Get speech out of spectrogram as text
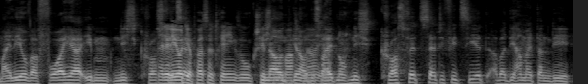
MyLeo war vorher eben nicht CrossFit. Ja, der Leo hat ja Personal Training so Geschichten genau, gemacht. Genau, ne? das war ja. halt noch nicht CrossFit zertifiziert, aber die haben halt dann die,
